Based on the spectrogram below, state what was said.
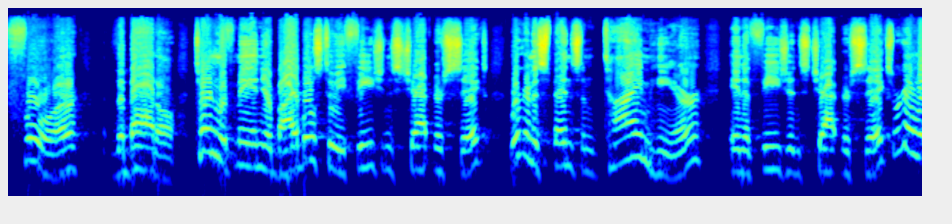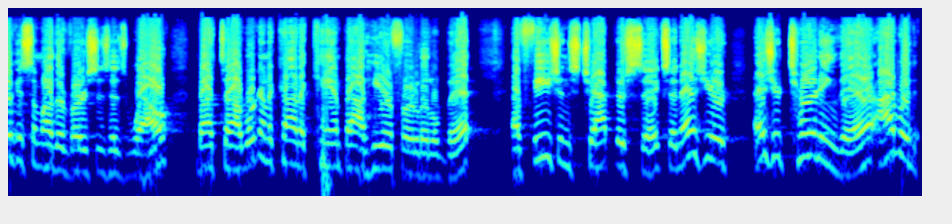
for the battle. Turn with me in your Bibles to Ephesians chapter 6. We're going to spend some time here in Ephesians chapter 6. We're going to look at some other verses as well, but uh, we're going to kind of camp out here for a little bit. Ephesians chapter 6. And as you're, as you're turning there, I would,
